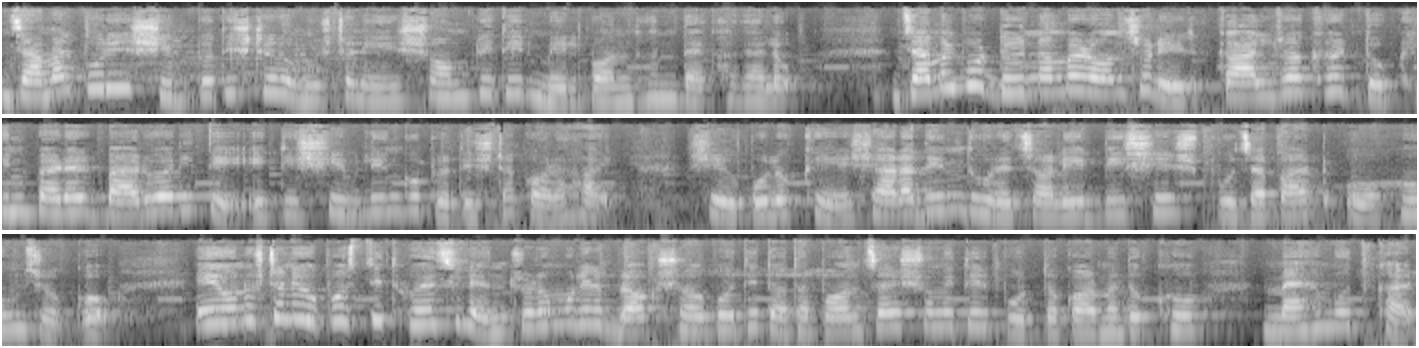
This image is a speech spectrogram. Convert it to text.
জামালপুরে শিব প্রতিষ্ঠার অনুষ্ঠানে সম্প্রীতির মেলবন্ধন দেখা গেল। জামালপুর দুই নম্বর অঞ্চলের কালরাখার দক্ষিণ পাড়ার বারোয়ারিতে একটি শিবলিঙ্গ প্রতিষ্ঠা করা হয়। সে উপলক্ষে সারাদিন ধরে চলে বিশেষ পূজাপাঠ ও হোমযজ্ঞ। এই অনুষ্ঠানে উপস্থিত হয়েছিলেন তৃণমূলের ব্লক সভাপতি তথা পঞ্চায়েত সমিতির পূর্ত কর্মাধ্যক্ষ মেহমুদ খান।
